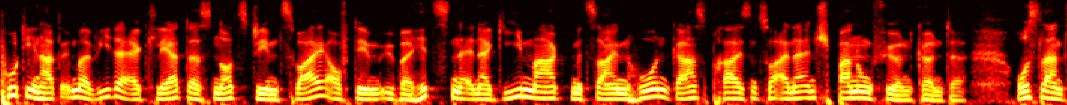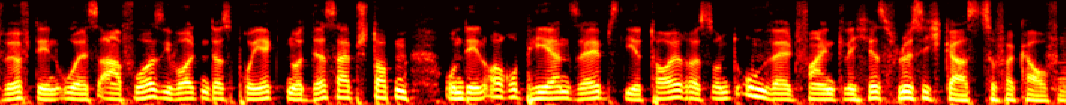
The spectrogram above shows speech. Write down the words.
Putin hat immer wieder erklärt, dass Nord Stream 2 auf dem überhitzten Energiemarkt mit seinen hohen Gaspreisen zu einer Entspannung führen könnte. Russland wirft den USA vor, sie wollten das Projekt nur deshalb stoppen, um den Europäern selbst ihr teures und umweltfeindliches Flüssiggas zu verkaufen.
